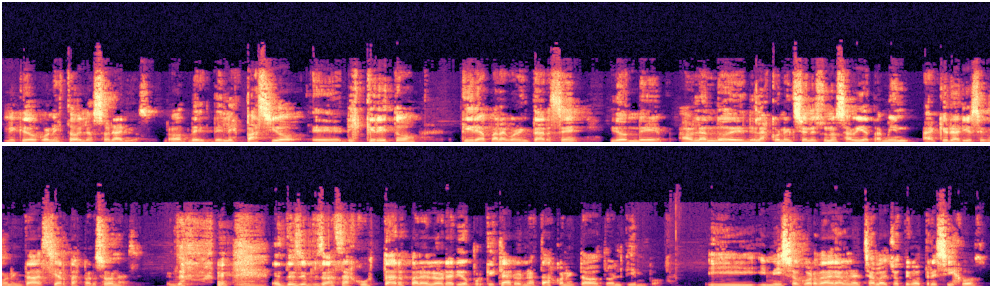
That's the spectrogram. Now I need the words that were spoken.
Me quedo con esto de los horarios, ¿no? del espacio eh, discreto que era para conectarse y donde, hablando de, las conexiones, uno sabía también a qué horario se conectaban ciertas personas. Entonces, empezabas a ajustar para el horario, porque claro, no estabas conectado todo el tiempo. Y, me hizo acordar a una charla, yo tengo tres hijos,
